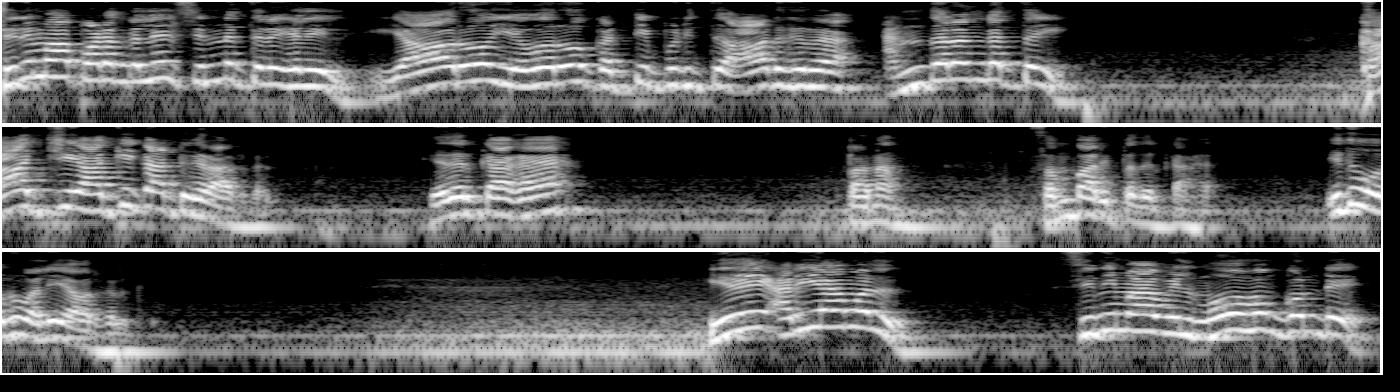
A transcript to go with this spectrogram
சினிமா படங்களில் சின்ன திரைகளில் யாரோ எவரோ கட்டிப்பிடித்து ஆடுகிற அந்தரங்கத்தை காட்சியாக்கி காட்டுகிறார்கள். எதற்காக? பணம். சம்பாதிப்பதற்காக. இது ஒரு வழி அவர்களுக்கு. இதை அறியாமல் சினிமாவில் மோகம் கொண்டு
